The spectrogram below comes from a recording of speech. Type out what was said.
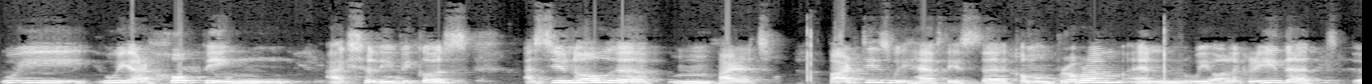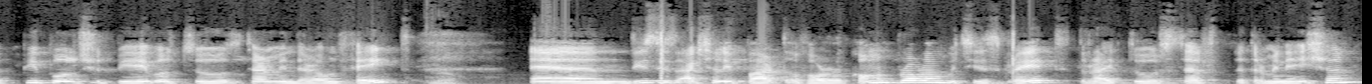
we we are hoping actually because as you know the um, pirate parties, we have this uh, common program, and we all agree that people should be able to determine their own fate. Yeah. And this is actually part of our common program, which is great, the right to self-determination.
